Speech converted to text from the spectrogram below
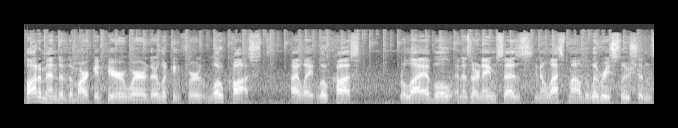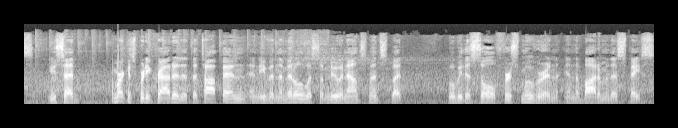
bottom end of the market here where they're looking for low cost, highlight low cost, reliable, and as our name says, you know, last mile delivery solutions. You said the market's pretty crowded at the top end and even the middle with some new announcements, but we'll be the sole first mover in, in the bottom of this space.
